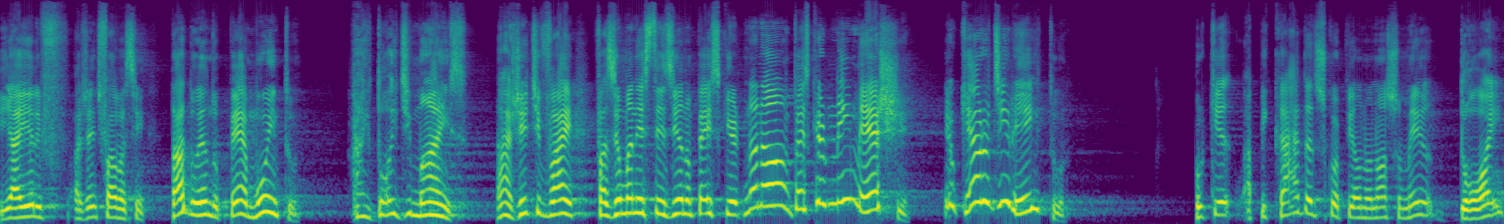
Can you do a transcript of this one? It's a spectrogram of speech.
E aí ele, a gente falava assim: tá doendo o pé muito? Ai, dói demais. A gente vai fazer uma anestesia no pé esquerdo. Não, não, o pé esquerdo nem mexe. Eu quero direito. Porque a picada de escorpião no nosso meio dói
